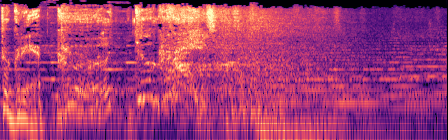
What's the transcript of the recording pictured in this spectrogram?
Good to Great. Good to Great.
